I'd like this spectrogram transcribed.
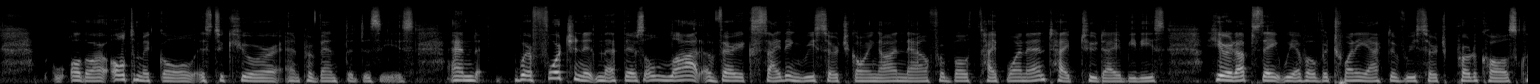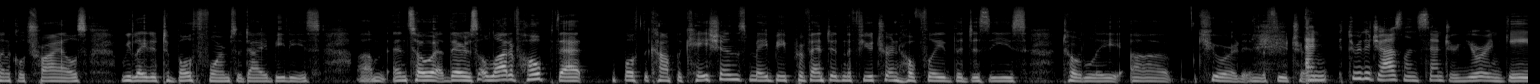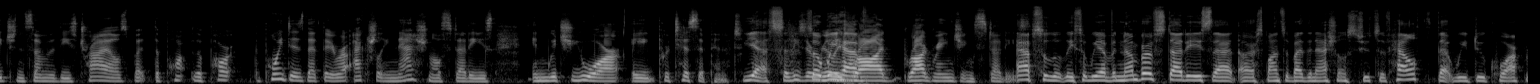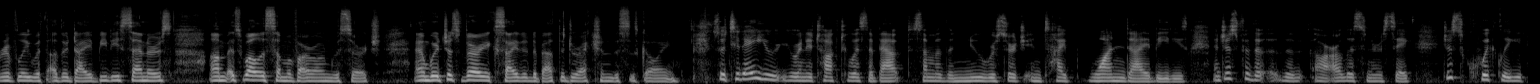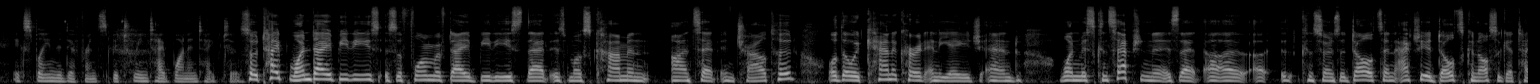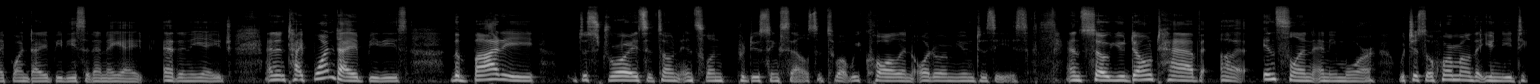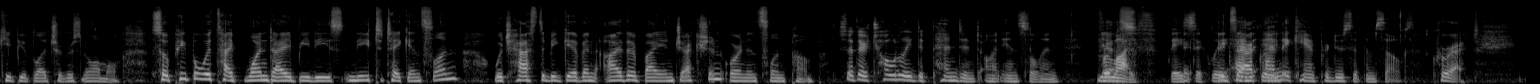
although our ultimate goal is to cure and prevent the disease. And we're fortunate in that there's a lot of very exciting research going on now for both type 1 and type 2 diabetes. Here at Upstate, we have over 20 active research protocols, clinical trials related to both forms of diabetes. Um, and so uh, there's a lot of hope that both the complications may be prevented in the future and hopefully the disease totally uh, cured in the future. And through the Joslin Center, you're engaged in some of these trials, but the, the part the point is that there are actually national studies in which you are a participant. Yes. So these are so really broad, broad-ranging studies. Absolutely. So we have a number of studies that are sponsored by the National Institutes of Health that we do cooperatively with other diabetes centers, um, as well as some of our own research. And we're just very excited about the direction this is going. So today you're, you're going to talk to us about some of the new research in type 1 diabetes. And just for the, the our listeners' sake, just quickly explain the difference between type 1 1 and type 2? So, type 1 diabetes is a form of diabetes that is most common onset in childhood, although it can occur at any age. And one misconception is that uh, uh, concerns adults, and actually adults can also get type 1 diabetes at any age, at any age. And in type 1 diabetes, the body destroys its own insulin producing cells. It's what we call an autoimmune disease. And so you don't have uh, insulin anymore, which is a hormone that you need to keep your blood sugars normal. So people with type 1 diabetes need to take insulin, which has to be given either by injection or an insulin pump. So they're totally dependent on insulin for yes. life, basically. Exactly. And, and they can't produce it themselves. Correct.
